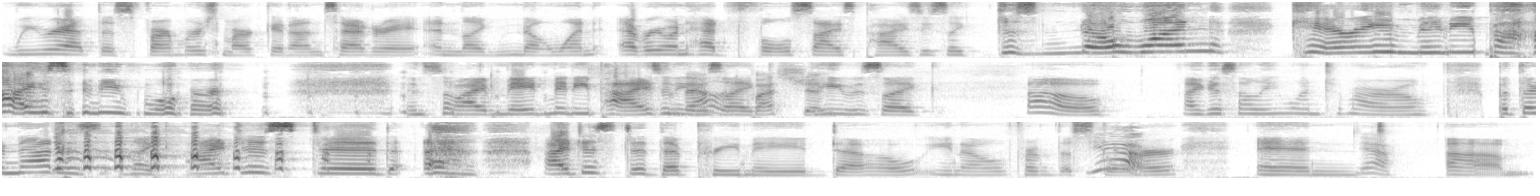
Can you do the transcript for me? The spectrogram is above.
we were at this farmers market on Saturday, and like no one, everyone had full size pies. He's like, "Does no one carry mini pies anymore?" and so I made mini pies, and he was like, question. he was like, "Oh, I guess I'll eat one tomorrow." But they're not as like I just did. I just did the pre-made dough, you know, from the Yeah. store, and Yeah. um,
